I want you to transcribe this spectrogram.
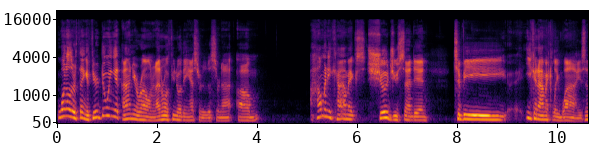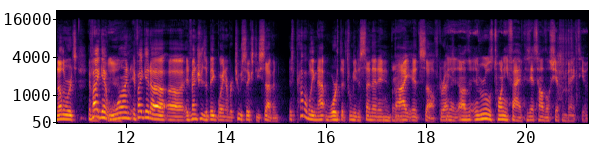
one other thing, if you're doing it on your own, and I don't know if you know the answer to this or not, um, how many comics should you send in to be economically wise. In other words, if I get yeah. one, if I get a, a, Adventures of Big Boy number 267, it's probably not worth it for me to send that in right. by itself, correct? Yeah, uh, the rule's 25 because that's how they'll ship them back to you.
